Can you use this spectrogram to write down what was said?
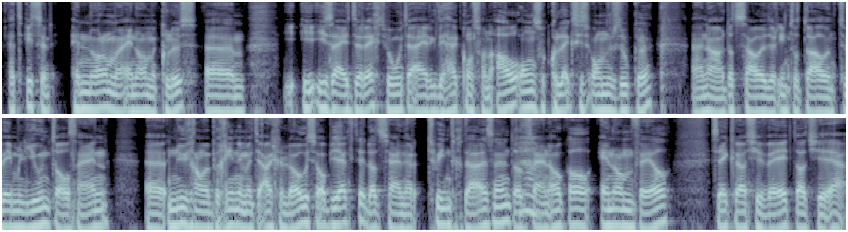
Het is een enorme, enorme klus. Ehm, je, je zei het terecht, we moeten eigenlijk de herkomst van al onze collecties onderzoeken. En nou, dat zou er in totaal een 2 miljoental zijn. Eh, nu gaan we beginnen met de archeologische objecten. Dat zijn er 20.000. Dat Ja. zijn ook al enorm veel. Zeker als je weet dat je, ja,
